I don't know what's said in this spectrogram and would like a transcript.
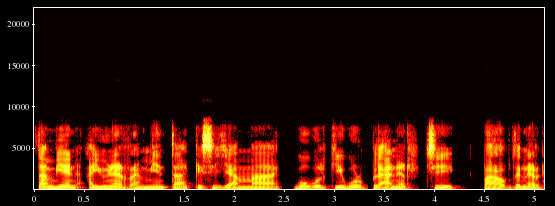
También hay una herramienta que se llama Google Keyword Planner, ¿sí? Para obtener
